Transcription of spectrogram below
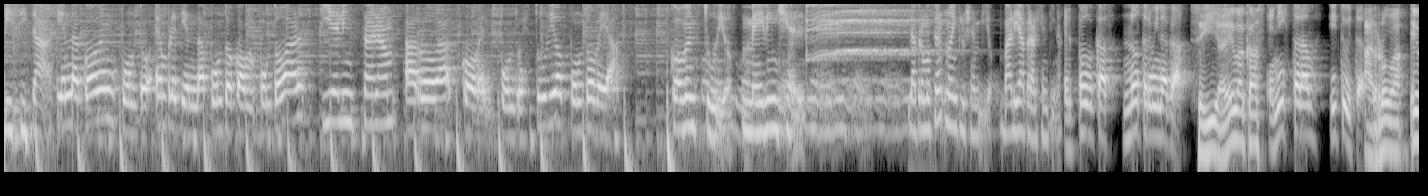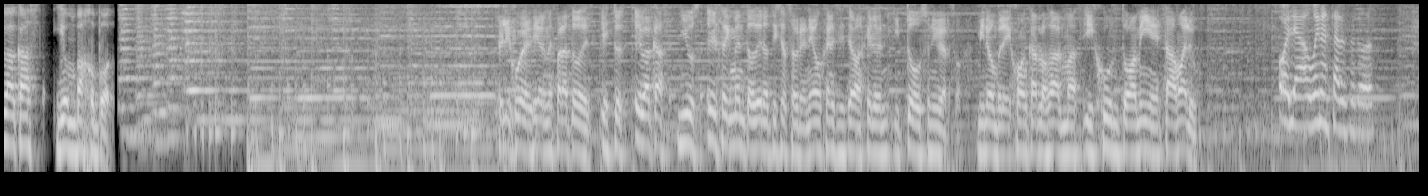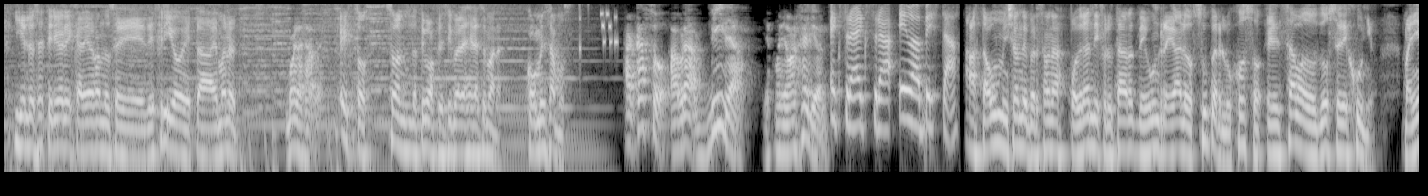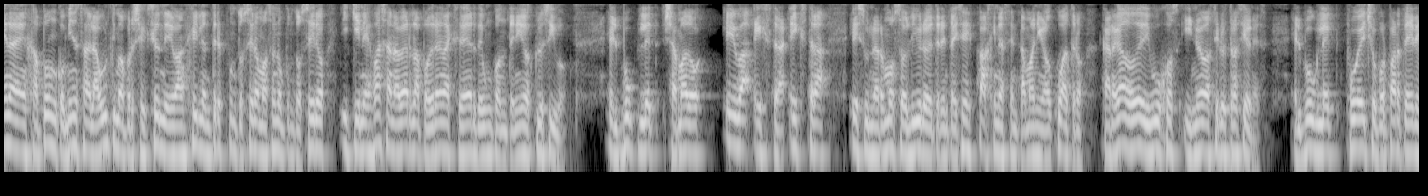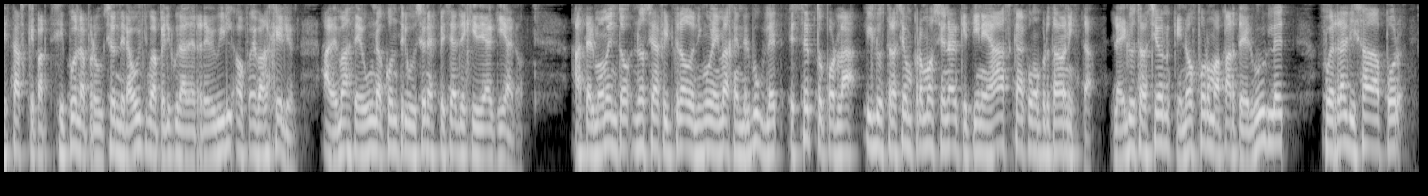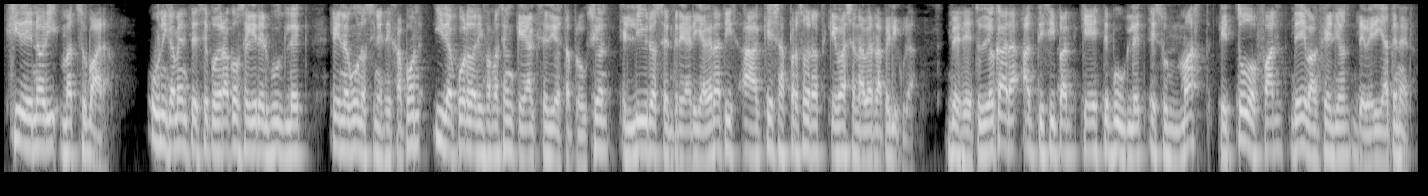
Visita tiendacoven.empretienda.com.ar y el Instagram arroba coven.estudio.ba. Coven Studio, Made in Hell. La promoción no incluye envío, válida para Argentina. El podcast no termina acá. Seguí a Evacast, En Instagram y Twitter. arroba Evacast-pod. Feliz jueves, viernes para todos. Esto es Evacast News, el segmento de noticias sobre Neon Genesis Evangelion y todo su universo. Mi nombre es Juan Carlos Dalmas y junto a mí está Malu. Hola, buenas tardes a todos. Y en los exteriores, cargándose de, de frío, está Emanuel. Buenas tardes. Estos son los temas principales de la semana. Comenzamos. ¿Acaso habrá vida después de Evangelion? Extra, extra, Eva Pesta. Hasta un millón de personas podrán disfrutar de un regalo súper lujoso el sábado 12 de junio. Mañana en Japón comienza la última proyección de Evangelion 3.0 más 1.0 y quienes vayan a verla podrán acceder de un contenido exclusivo. El booklet llamado Eva Extra Extra es un hermoso libro de 36 páginas en tamaño A4, cargado de dibujos y nuevas ilustraciones. El booklet fue hecho por parte del staff que participó en la producción de la última película de Reveal of Evangelion, además de una contribución especial de Hideaki Anno. Hasta el momento no se ha filtrado ninguna imagen del booklet, excepto por la ilustración promocional que tiene a Asuka como protagonista. La ilustración, que no forma parte del booklet, fue realizada por Hidenori Matsubara. Únicamente se podrá conseguir el bootleg en algunos cines de Japón y de acuerdo a la información que ha accedido a esta producción, el libro se entregaría gratis a aquellas personas que vayan a ver la película. Desde Estudio Cara anticipan que este booklet es un must que todo fan de Evangelion debería tener.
